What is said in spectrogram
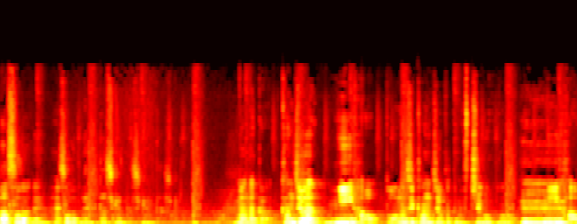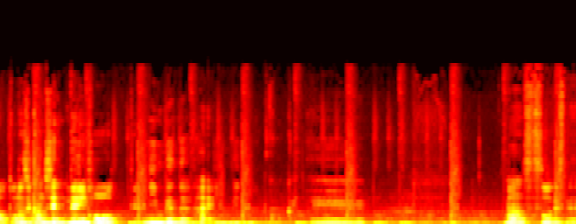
まあそうだね、はい。そうだね。確かに確かにまあなんか漢字はニーハオと同じ漢字を書くんです。中国語の。ー。ニーハオと同じ漢字であ 你好 って。に人弁だよね。はい。人弁にこう書いてへえまあそうですね。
